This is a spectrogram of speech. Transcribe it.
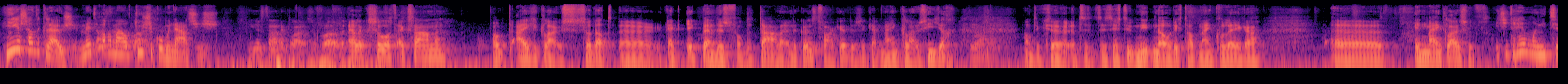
Hier staat de kluisje met allemaal toetsencombinaties. Hier staan de kluizen. Voor elk soort examen ook de eigen kluis. Zodat, uh, kijk, ik ben dus van de talen en de kunstvakken. Dus ik heb mijn kluis hier. Ja. Want ik, uh, het, het, is natuurlijk niet nodig dat mijn collega uh, in mijn kluis hoeft. Het ziet er helemaal niet,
